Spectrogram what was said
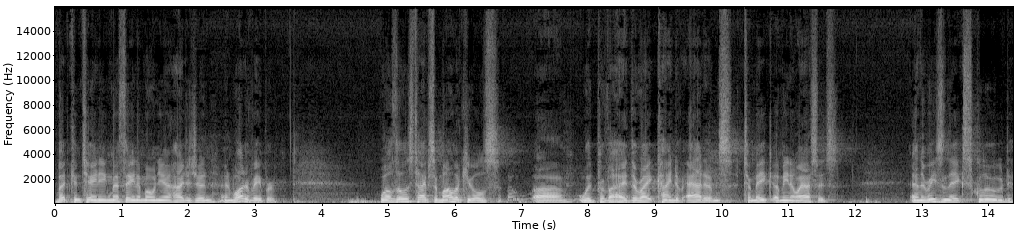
but containing methane, ammonia, hydrogen, and water vapor. Well, those types of molecules uh, would provide the right kind of atoms to make amino acids. And the reason they exclude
